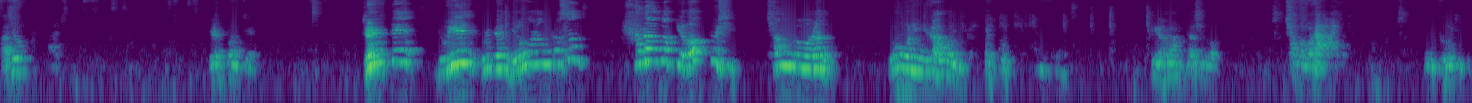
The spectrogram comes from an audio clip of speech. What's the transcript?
아주 열 번째 절대 유일 불변 영원한 것은 하나밖에 없듯이 참부모는 두 번입니까 한 번입니까? 그게 하나 자시고 참부모다. 거짓.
